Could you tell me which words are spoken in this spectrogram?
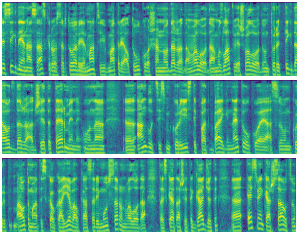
es ikdienā saskaros ar to arī ar mācību materiālu tulkošanu no dažādām valodām uz latviešu valodu. un Tur ir tik daudz dažādu šie te termini un uh, anglicismi, kur īsti pat baigi netulkojās un kuri automātiski kaut kā ievelkās arī mūsu sarunu valodā. Tā skaitā šie gadgeti. Uh, es vienkārši saucu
